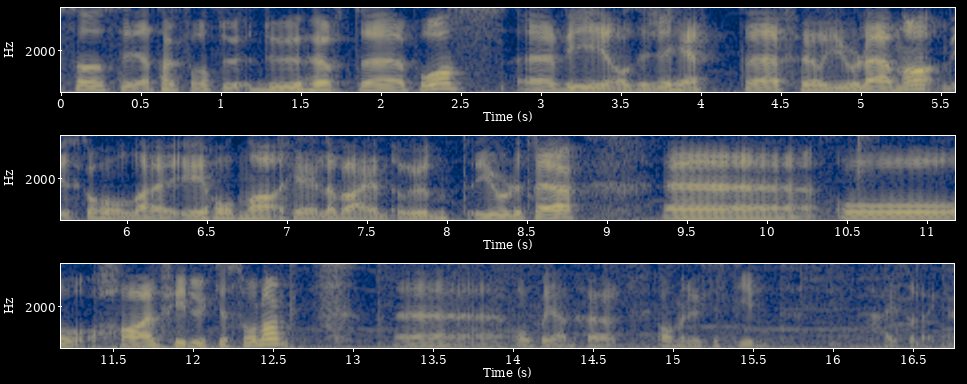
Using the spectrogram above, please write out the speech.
så sier jeg takk for at du, du hørte på oss. Eh, vi gir oss ikke helt eh, før jula ennå. Vi skal holde deg i hånda hele veien rundt juletreet. Eh, og ha en fin uke så langt. Eh, og på gjenhør om en ukes tid. Hei så lenge.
